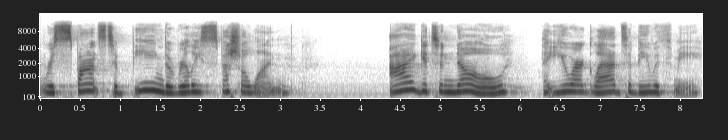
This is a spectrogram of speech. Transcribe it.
response to being the really special one. I get to know that you are glad to be with me.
